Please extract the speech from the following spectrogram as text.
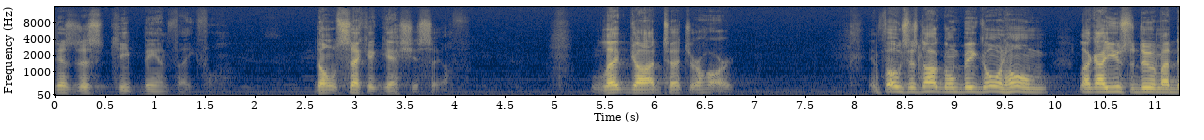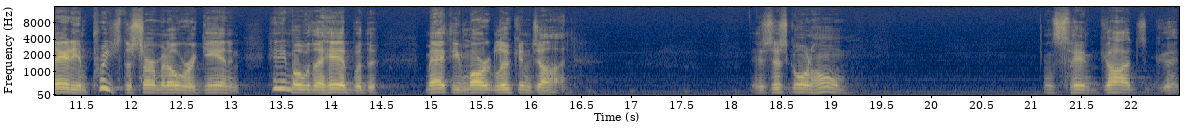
Just, just keep being faithful. Don't second guess yourself. Let God touch your heart. And folks, it's not going to be going home like I used to do with my daddy and preach the sermon over again and hit him over the head with the Matthew, Mark, Luke, and John. It's just going home and saying, God's good.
